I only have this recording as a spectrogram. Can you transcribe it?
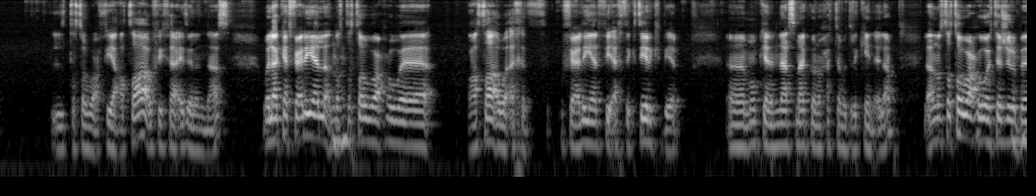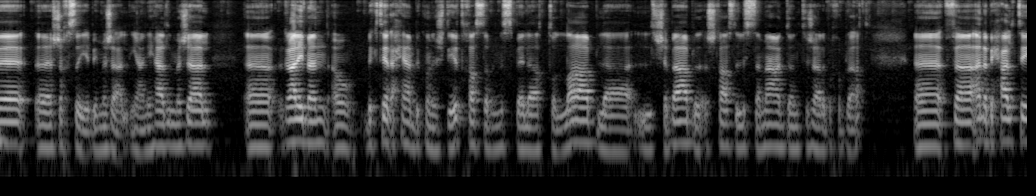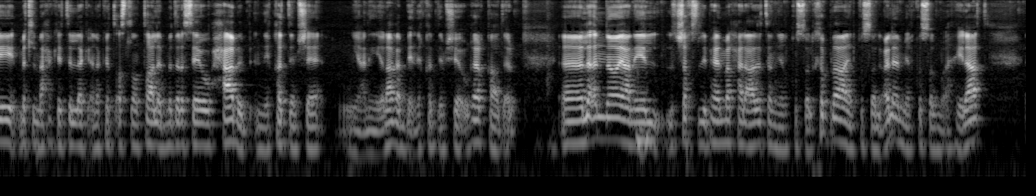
التطوع فيه عطاء وفي فائدة للناس ولكن فعليا لأنه التطوع هو عطاء وأخذ وفعليا في أخذ كتير كبير آه، ممكن الناس ما يكونوا حتى مدركين له لأنه التطوع هو تجربة شخصية بمجال. يعني هذا المجال آه، غالبا أو بكثير أحيان بيكون جديد خاصة بالنسبة للطلاب للشباب للأشخاص اللي لسه ما عندهم تجارب وخبرات. آه، فأنا بحالتي مثل ما حكيت لك أنا كنت أصلا طالب مدرسة وحابب إني أقدم شيء ويعني راغب بإني أقدم شيء وغير قادر. آه، لأنه يعني الشخص اللي بهي المرحلة عادة ينقصه الخبرة ينقصه العلم ينقصه المؤهلات.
